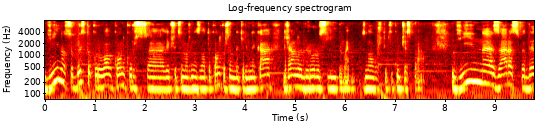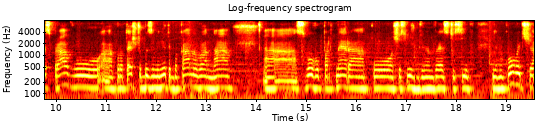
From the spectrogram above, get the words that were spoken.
Він особисто курував конкурс, е, якщо це можна назвати конкурсом на керівника Державного бюро розслідувань. Знову ж таки, куча справ. Він е, зараз веде справу е, про те, щоб замінити Баканова на свого партнера по ще службі МВС часів Януковича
